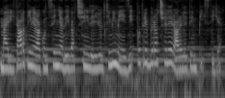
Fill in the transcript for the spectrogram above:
ma i ritardi nella consegna dei vaccini degli ultimi mesi potrebbero accelerare le tempistiche.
